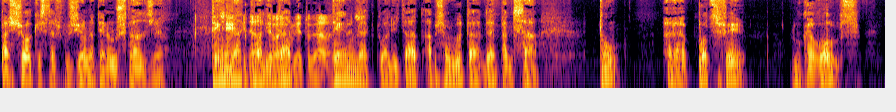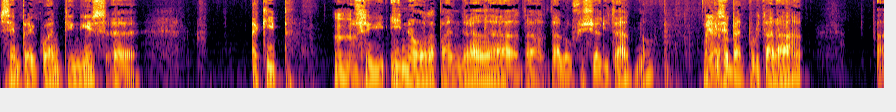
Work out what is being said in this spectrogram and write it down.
per això aquesta exposició no té nostàlgia. Té Sí, una actualitat, té una actualitat absoluta de pensar tu eh, pots fer el que vols sempre i quan tinguis eh, equip mm. o sigui, i no dependre de, de, de l'oficialitat no? Ja. que sempre et portarà a,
